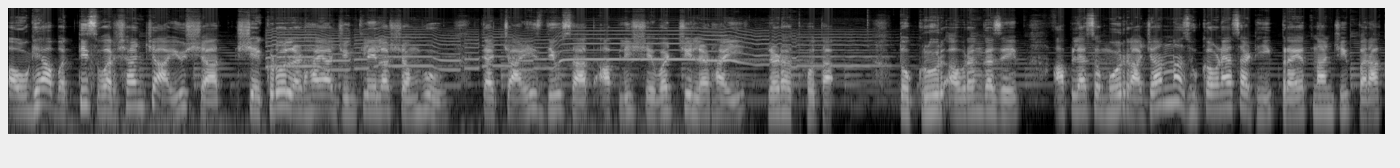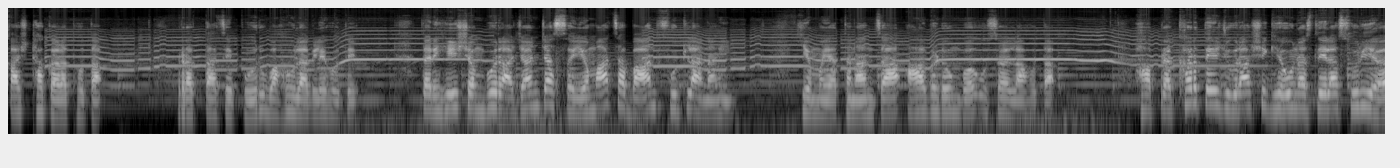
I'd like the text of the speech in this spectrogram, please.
अवघ्या बत्तीस वर्षांच्या आयुष्यात शेकडो लढाया जिंकलेला शंभू त्या चाळीस दिवसात आपली शेवटची लढाई लढत होता. तो क्रूर औरंगजेब आपल्यासमोर राजांना झुकवण्यासाठी प्रयत्नांची पराकाष्ठा करत होता. रक्ताचे पूर वाहू लागले होते. तरीही शंभू राजांच्या संयमाचा बांध फुटला नाही. यमयतनांचा आगडोंब उसळला होता. हा प्रखर तेज उराशी घेऊन असलेला सूर्य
